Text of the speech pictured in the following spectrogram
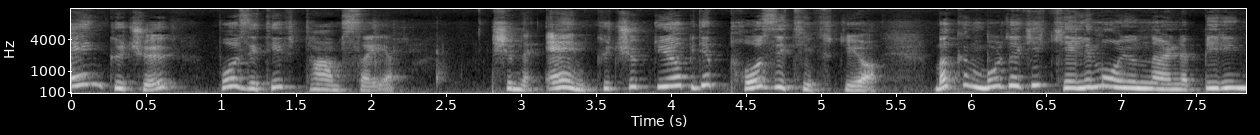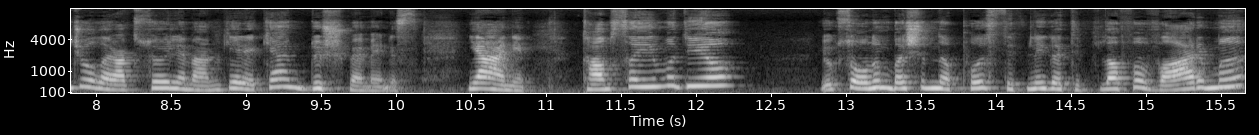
En küçük pozitif tam sayı. Şimdi en küçük diyor bir de pozitif diyor. Bakın buradaki kelime oyunlarını birinci olarak söylemem gereken düşmemeniz. Yani tam sayı mı diyor Yoksa onun başında pozitif negatif lafı var mı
